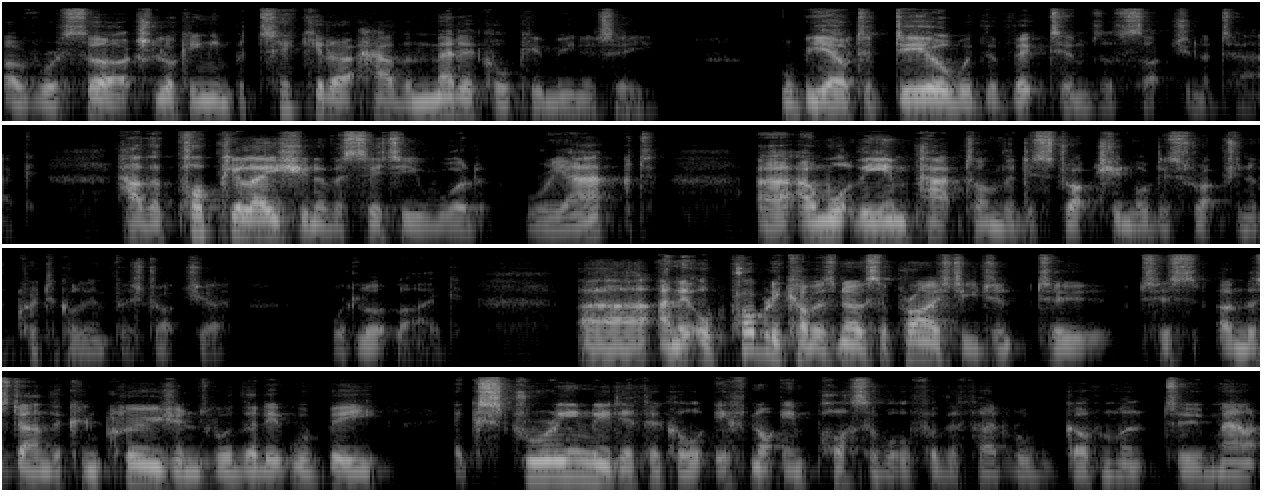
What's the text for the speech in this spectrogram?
of research looking in particular at how the medical community will be able to deal with the victims of such an attack, how the population of a city would react, uh, and what the impact on the destruction or disruption of critical infrastructure would look like. Uh, and it will probably come as no surprise to you to, to, to understand the conclusions were that it would be extremely difficult, if not impossible, for the federal government to mount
